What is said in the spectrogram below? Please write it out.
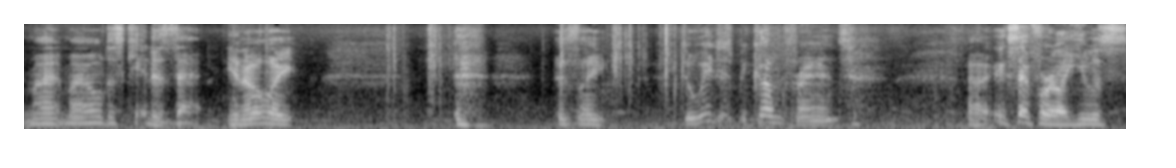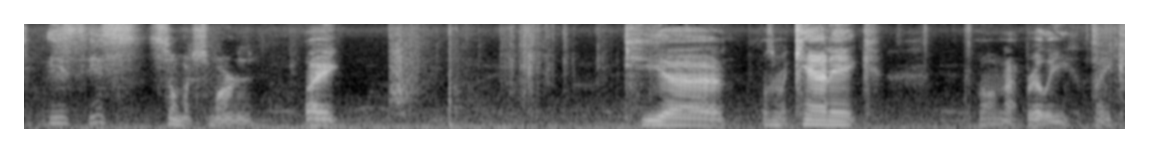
my my oldest kid is that. You know, like it's like do we just become friends? Uh, except for like he was he's he's so much smarter. Like he uh was a mechanic. Well, not really like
